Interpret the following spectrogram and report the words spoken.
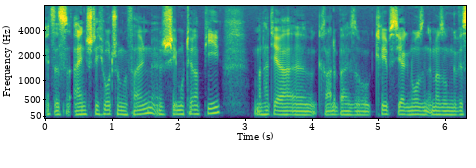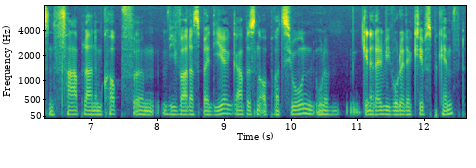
Jetzt ist ein Stichwort schon gefallen, äh, Chemotherapie. Man hat ja äh, gerade bei so Krebsdiagnosen immer so einen gewissen Fahrplan im Kopf. Ähm, wie war das bei dir? Gab es eine Operation oder generell, wie wurde der Krebs bekämpft?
